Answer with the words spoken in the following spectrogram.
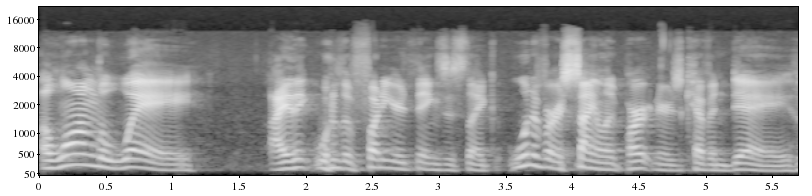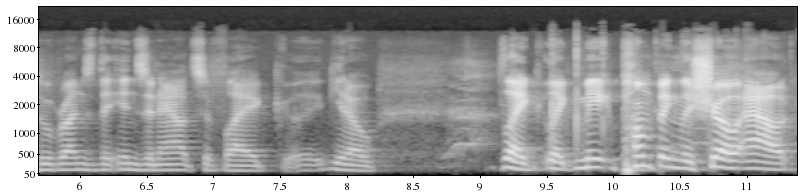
Along the way, I think one of the funnier things is like one of our silent partners, Kevin Day, who runs the ins and outs of like, uh, you know, like like ma- pumping the show out.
